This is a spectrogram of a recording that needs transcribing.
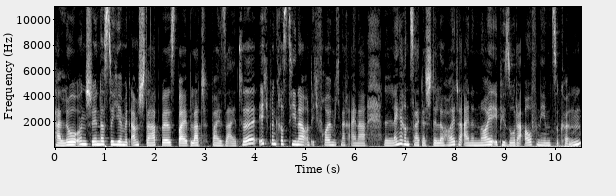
Hallo und schön, dass du hier mit am Start bist bei Blatt beiseite. Ich bin Christina und ich freue mich nach einer längeren Zeit der Stille heute eine neue Episode aufnehmen zu können.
